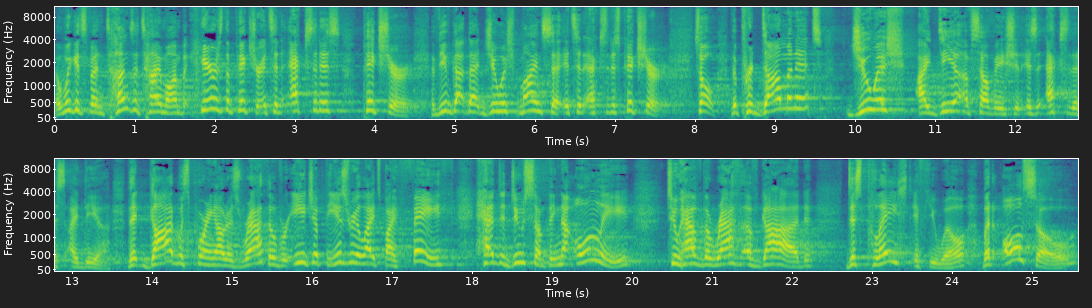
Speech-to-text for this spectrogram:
that we could spend tons of time on, but here's the picture. It's an Exodus picture. If you've got that Jewish mindset, it's an Exodus picture. So the predominant Jewish idea of salvation is Exodus idea that God was pouring out his wrath over Egypt. The Israelites, by faith, had to do something not only to have the wrath of God displaced, if you will, but also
